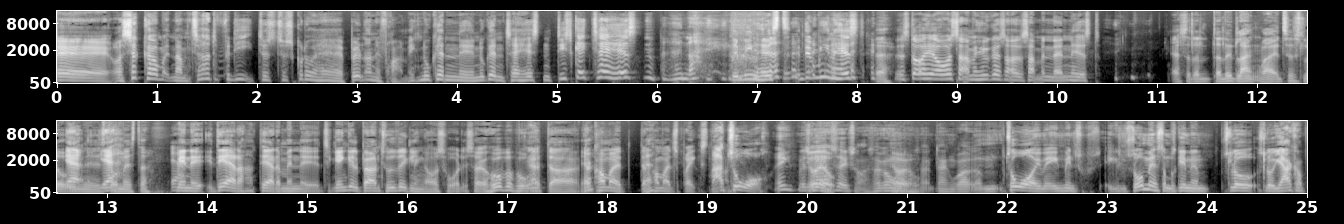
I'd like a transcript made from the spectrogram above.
Øh, og så kommer, nå, men så er det fordi, så, så skal du have bønderne frem, ikke? Nu kan, den, øh, nu kan den tage hesten. De skal ikke tage hesten. nej. Det er min hest. Det er min hest. Ja. ja. Den står herovre sammen med hygger sig sammen med den anden hest. Altså, der, der er lidt lang vej til at slå Ja, en uh, ja. stormester. Ja. Ja. Men øh, det er der, det er der. Men øh, til gengæld børns udvikling er også hurtig, så jeg håber på, Ja. ja. at der, Ja. der, kommer et, der Ja. kommer et spring Bare snart. to år, ikke? Hvis Jo, man er jo. seks år, så kommer Jo, jo. så der kan godt, om to år, ikke mindst, ikke en stormester måske, men slå, slå Jakob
